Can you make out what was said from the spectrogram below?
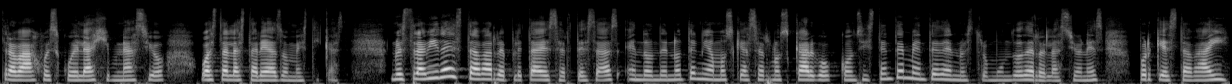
trabajo, escuela, gimnasio o hasta las tareas domésticas. Nuestra vida estaba repleta de certezas en donde no teníamos que hacernos cargo consistentemente de nuestro mundo de relaciones porque estaba ahí,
